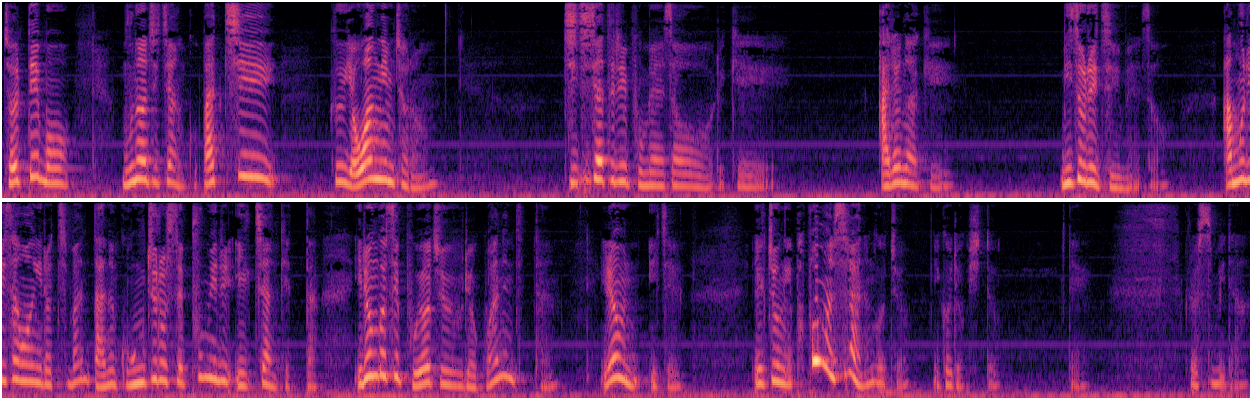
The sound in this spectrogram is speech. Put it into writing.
절대 뭐 무너지지 않고 마치 그 여왕님처럼 지지자들이 보면서 이렇게 아련하게 미소를 지으면서 아무리 상황이 이렇지만 나는 공주로서의 품위를 잃지 않겠다. 이런 것을 보여주려고 하는 듯한 이런 이제 일종의 퍼포먼스라는 거죠. 이것 역시도. 네. 그렇습니다.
